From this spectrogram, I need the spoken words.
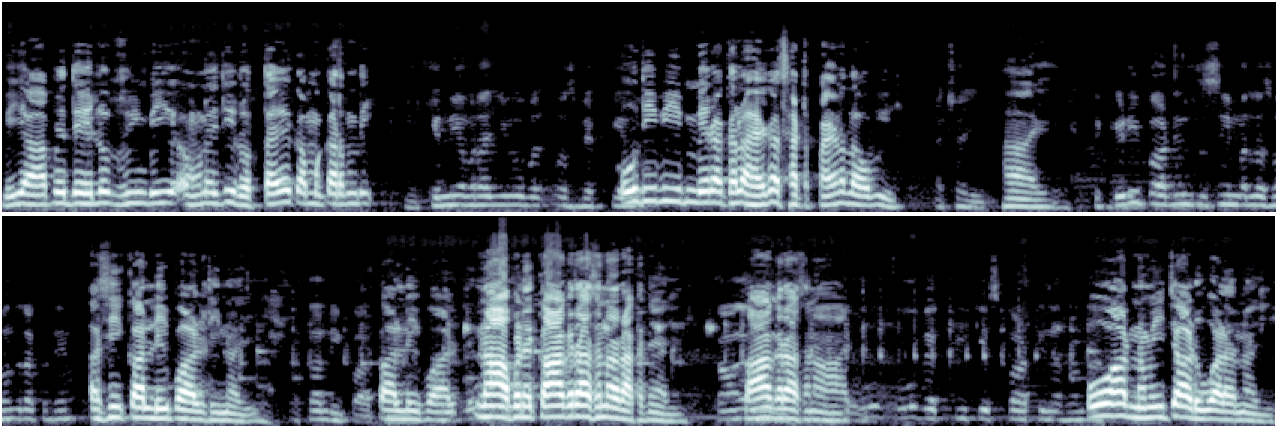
ਵੀ ਆਪੇ ਦੇਖ ਲਓ ਤੁਸੀਂ ਵੀ ਹੁਣ ਇਹਦੀ ਰੁੱਤ ਇਹ ਕੰਮ ਕਰਨ ਦੀ। ਕਿੰਨੀ ਉਮਰ ਹੈ ਜੀ ਉਹ ਉਸ ਵਿਅਕਤੀ? ਉਹਦੀ ਵੀ ਮੇਰਾ ਖਿਆਲ ਹੈਗਾ 60 65 ਦਾ ਉਹ ਵੀ। ਅੱਛਾ ਜੀ। ਹਾਂ ਜੀ। ਤੇ ਕਿਹੜੀ ਪਾਰਟੀ ਨੂੰ ਤੁਸੀਂ ਮਤਲਬ ਸੰਬੰਧ ਰੱਖਦੇ ਹੋ? ਅਸੀਂ ਕਾਲੀ ਪਾਰਟੀ ਨਾਲ ਜੀ। ਅਕਾਲੀ ਪਾਰਟੀ ਕਾਲੀ ਪਾਰਟੀ ਨਾ ਆਪਣੇ ਕਾਂਗਰਸ ਨਾਲ ਰੱਖਦੇ ਆ ਜੀ। ਕਾਂਗਰਸ ਨਾਲ। ਹਾਂ ਜੀ। ਉਹ ਵਿਅਕਤੀ ਕਿਸ ਪਾਰਟੀ ਨਾਲ ਸੰਬੰਧ ਉਹ ਆ ਨਵੀਂ ਝਾੜੂ ਵਾਲਿਆਂ ਨਾਲ ਜੀ।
